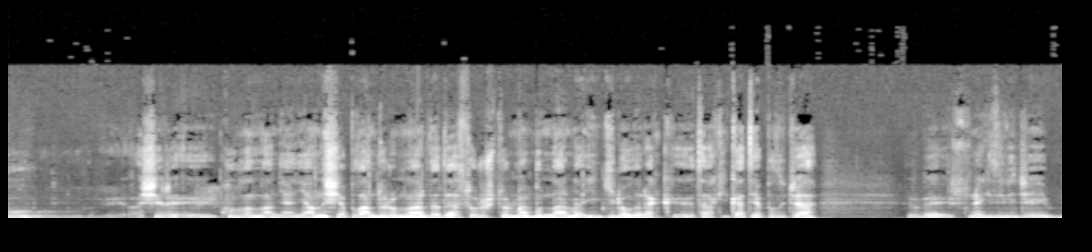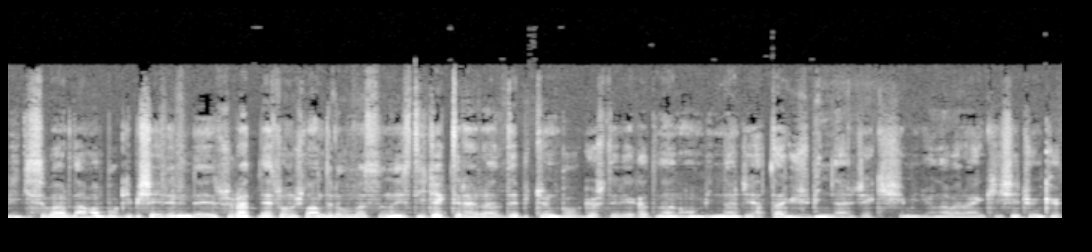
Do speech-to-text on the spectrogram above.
bu aşırı e, kullanılan yani yanlış yapılan durumlarda da soruşturma bunlarla ilgili olarak e, tahkikat yapılacağı ve üstüne gidileceği bilgisi vardı ama bu gibi şeylerin e, süratle sonuçlandırılmasını isteyecektir herhalde. Bütün bu gösteriye katılan on binlerce hatta yüz binlerce kişi, milyona varan kişi. Çünkü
